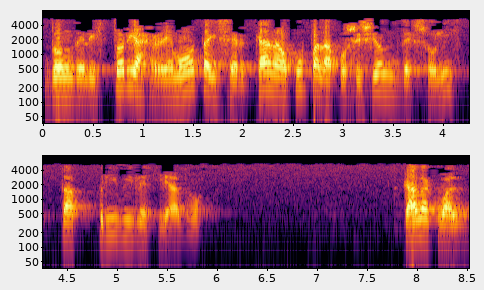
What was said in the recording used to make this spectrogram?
donde la historia remota y cercana ocupa la posición de solista privilegiado, cada cual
